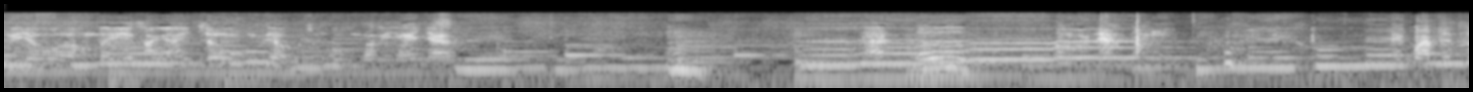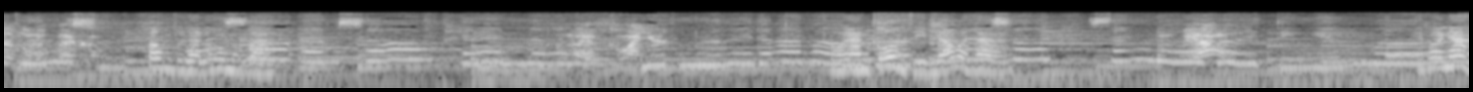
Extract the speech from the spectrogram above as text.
người yêu hôm đấy sang nhà anh chơi uống rượu chung cùng gia đình anh nhá. ừ ừ Ừ nhá. Thế qua tên thương có được về không? không thực ra nó không được vào Không anh à? thôi ăn cố làm gì béo vào ra Béo. thế thôi nhá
